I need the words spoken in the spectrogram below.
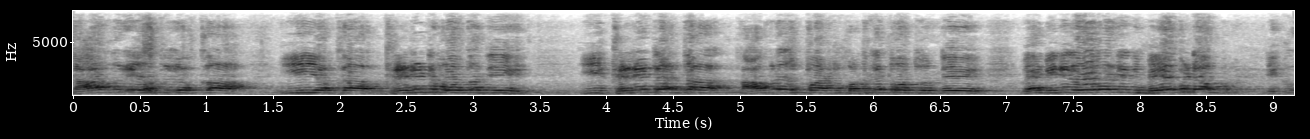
కాంగ్రెస్ యొక్క ఈ యొక్క క్రెడిట్ పోతుంది. ఈ క్రెడిట్ అంతా కాంగ్రెస్ పార్టీ కొట్టుకుపోతుంది. మేము ఇన్ని రోజులు నిన్ను మేపినాం. నీకు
